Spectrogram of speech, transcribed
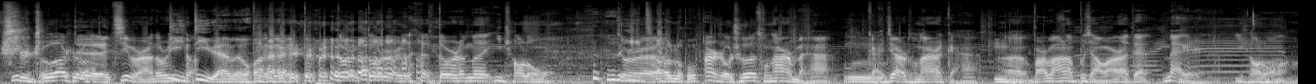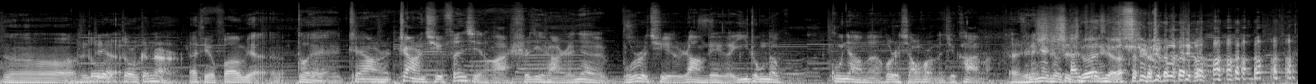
试车是吧？对对，基本上都是一条，地地缘文化，对，都是都是都是 都是他妈一条龙。就是一条龙二手车从他那儿买，嗯改件儿从他那儿改，呃，玩完了不想玩了再卖给人家，一条龙，嗯，是都这样，都是跟那儿。还挺方便，嗯对，这样这样去分析的话，实际上人家不是去让这个一中的姑娘们或者小伙们去看了，呃人家就试单纯车去了 试车去了。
